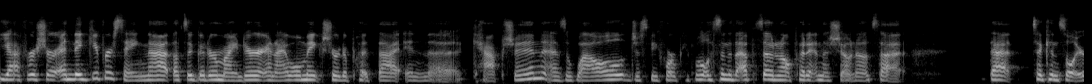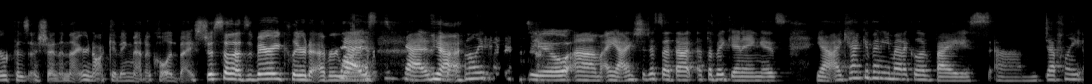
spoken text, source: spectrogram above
Yeah, for sure. And thank you for saying that. That's a good reminder. And I will make sure to put that in the caption as well, just before people listen to the episode. And I'll put it in the show notes that that to consult your physician and that you're not giving medical advice just so that's very clear to everyone. Yes yes yeah. definitely do. Um yeah i should have said that at the beginning is yeah i can't give any medical advice. Um, definitely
